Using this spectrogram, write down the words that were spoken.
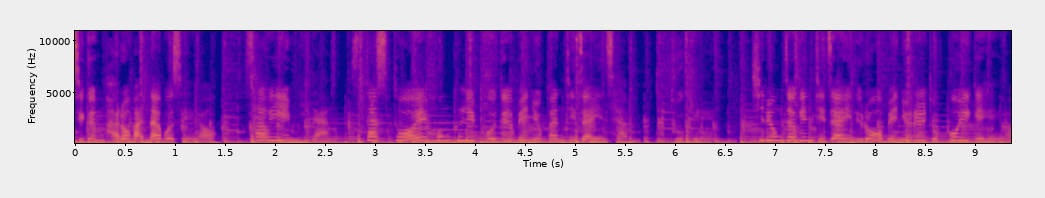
지금 바로 만나보세요. 4위입니다. 스타스토어의 콩클리포드 메뉴판 디자인 3, 2개. 실용적인 디자인으로 메뉴를 돋보이게 해요.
